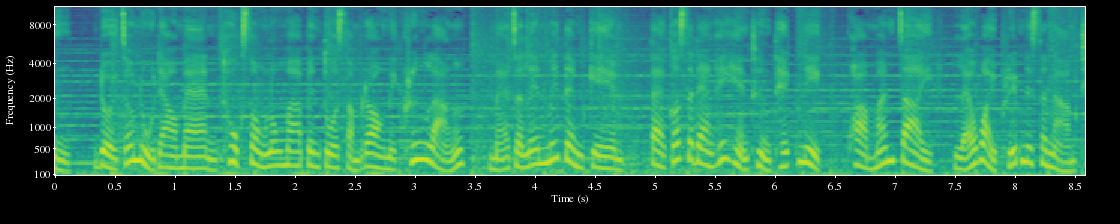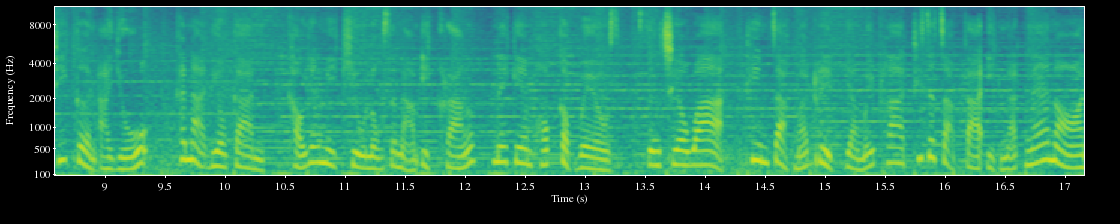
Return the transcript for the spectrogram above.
4-1 โดยเจ้าหนูดาวแมนถูกส่งลงมาเป็นตัวสำรองในครึ่งหลัง แม้จะเล่นไม่เต็มเกม แต่ก็แสดงให้เห็นถึงเทคนิค ความมั่นใจ และไหวพริบในสนามที่เกินอายุ ขณะเดียวกัน เขายังมีคิวลงสนามอีกครั้ง ในเกมพบกับเวลส์ ซึ่งเชื่อว่าทีมจากมาดริดยังไม่พลาดที่จะจับตาอีกนัดแน่นอน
